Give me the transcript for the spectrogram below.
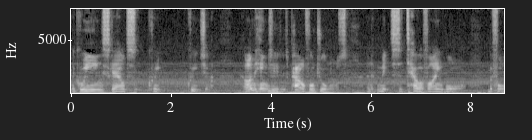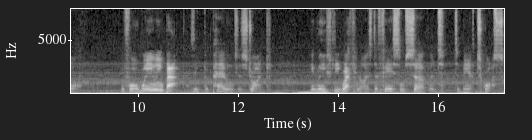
The green scaled cre- creature unhinges its powerful jaws and emits a terrifying roar before before wheeling back as if preparing to strike. You immediately recognize the fearsome serpent to be a Twosk.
